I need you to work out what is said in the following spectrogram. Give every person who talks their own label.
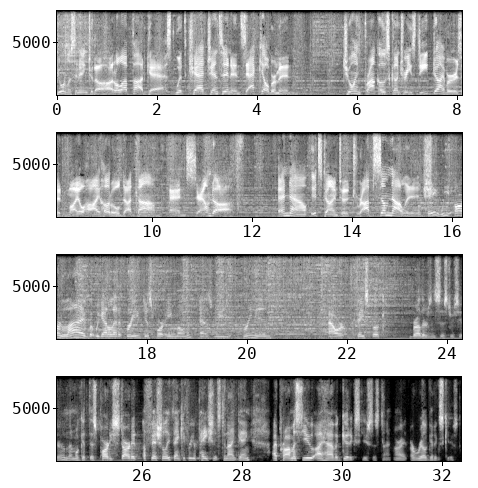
Speaker 1: You're listening to the Huddle Up Podcast with Chad Jensen and Zach Kelberman. Join Broncos Country's deep divers at milehighhuddle.com and sound off. And now it's time to drop some knowledge.
Speaker 2: Okay, we are live, but we got to let it breathe just for a moment as we bring in our Facebook brothers and sisters here, and then we'll get this party started officially. Thank you for your patience tonight, gang. I promise you, I have a good excuse this time. All right, a real good excuse.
